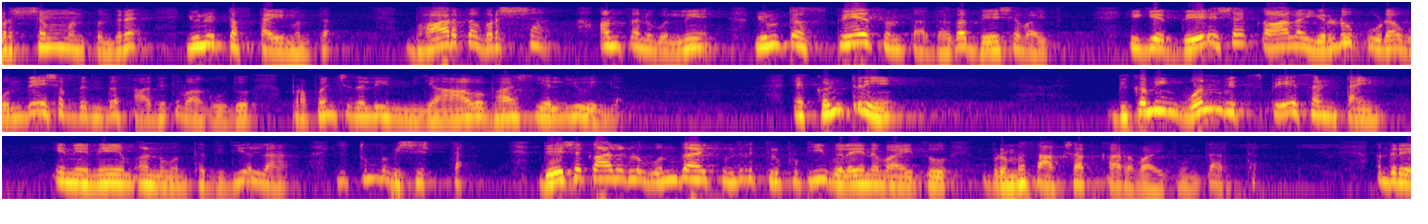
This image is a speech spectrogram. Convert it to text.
ವರ್ಷಂ ಅಂತಂದರೆ ಯೂನಿಟ್ ಆಫ್ ಟೈಮ್ ಅಂತ. ಭಾರತ ವರ್ಷ ಅಂತನುವಲ್ಲಿ ಯೂನಿಟ್ ಆಫ್ ಸ್ಪೇಸ್ ಅಂತಾದಾಗ ದೇಶವಾಯಿತು. ಹೀಗೆ ದೇಶ ಕಾಲ ಎರಡೂ ಕೂಡ ಒಂದೇ ಶಬ್ದದಿಂದ ಸಾಧಿತವಾಗುವುದು ಪ್ರಪಂಚದಲ್ಲಿ ಇನ್ಯಾವ ಭಾಷೆಯಲ್ಲಿಯೂ ಇಲ್ಲ. A country becoming one with space and time in a name ಅನ್ನುವಂಥದ್ದು ಇದೆಯಲ್ಲ ಇದು ತುಂಬ ವಿಶಿಷ್ಟ. ದೇಶಕಾಲಗಳು ಒಂದಾಯಿತು ಅಂದರೆ ತ್ರಿಪುಟಿ ವಿಲಯನವಾಯಿತು, ಬ್ರಹ್ಮ ಸಾಕ್ಷಾತ್ಕಾರವಾಯಿತು ಅಂತ ಅರ್ಥ. ಅಂದರೆ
